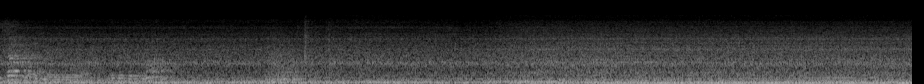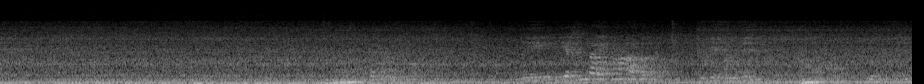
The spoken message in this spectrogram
이 상태에서 누르고 이렇게 누르면 이- 이게 생각이 편안하거든요. 이게 전진, 이게 전진.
